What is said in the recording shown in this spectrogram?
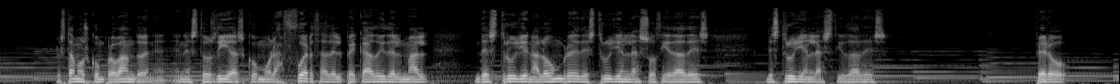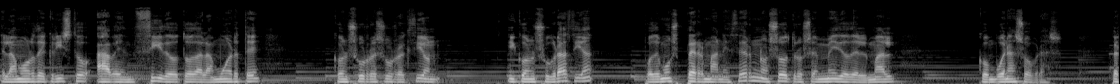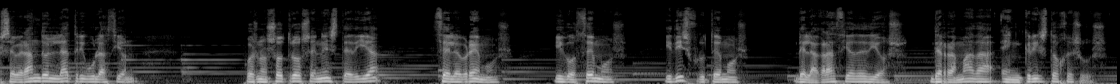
Lo estamos comprobando en, estos días como la fuerza del pecado y del mal destruyen al hombre, destruyen las sociedades, destruyen las ciudades. Pero el amor de Cristo ha vencido toda la muerte con su resurrección y con su gracia podemos permanecer nosotros en medio del mal con buenas obras, perseverando en la tribulación, pues nosotros en este día celebremos y gocemos y disfrutemos de la gracia de Dios derramada en Cristo Jesús.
